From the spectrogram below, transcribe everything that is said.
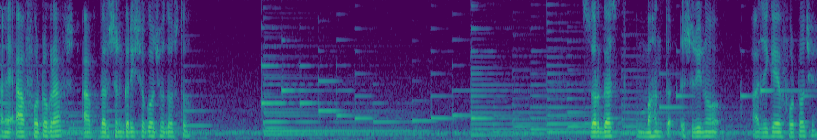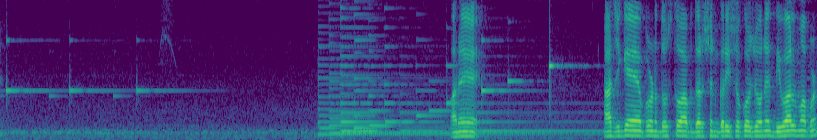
અને આ ફોટોગ્રાફ્સ આપ દર્શન કરી શકો છો દોસ્તો. સ્વર્ગસ્થ મહંત શ્રીનો આ જગ્યાએ ફોટો છે. અને આ જગ્યાએ પણ દોસ્તો આપ દર્શન કરી શકો છો અને દિવાલમાં પણ.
